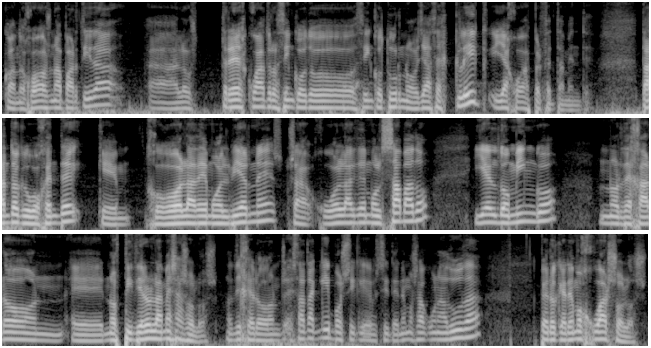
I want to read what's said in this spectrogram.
Cuando juegas una partida, a los 3, 4, 5, 5 turnos ya haces clic y ya juegas perfectamente. Tanto que hubo gente que jugó la demo el viernes, o sea, jugó la demo el sábado y el domingo nos dejaron, eh, nos pidieron la mesa solos. Nos dijeron, estad aquí por si, que, si tenemos alguna duda, pero queremos jugar solos.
